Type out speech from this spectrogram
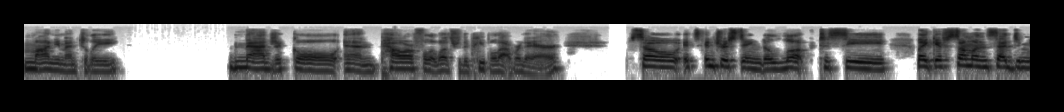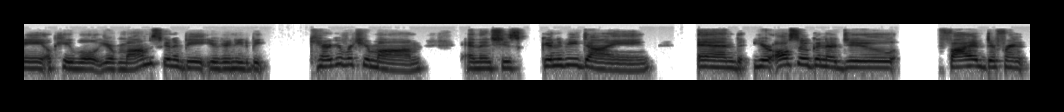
monumentally magical and powerful it was for the people that were there. So it's interesting to look to see, like, if someone said to me, okay, well, your mom's going to be, you're going to need to be caregiver to your mom, and then she's going to be dying and you're also going to do five different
